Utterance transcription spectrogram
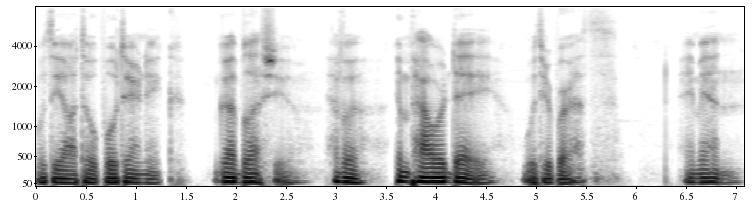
with the Atotputernic. God bless you. Have a empowered day with your breath. Amen.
